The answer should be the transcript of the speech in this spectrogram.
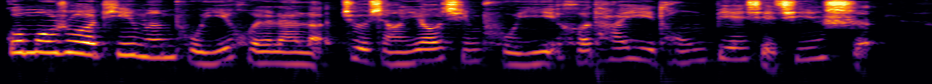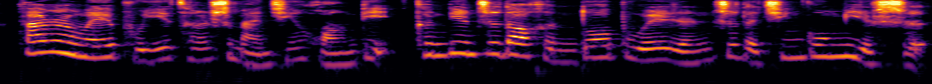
郭沫若听闻溥仪回来了，就想邀请溥仪和他一同编写清史。他认为溥仪曾是满清皇帝，肯定知道很多不为人知的清宫秘史。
